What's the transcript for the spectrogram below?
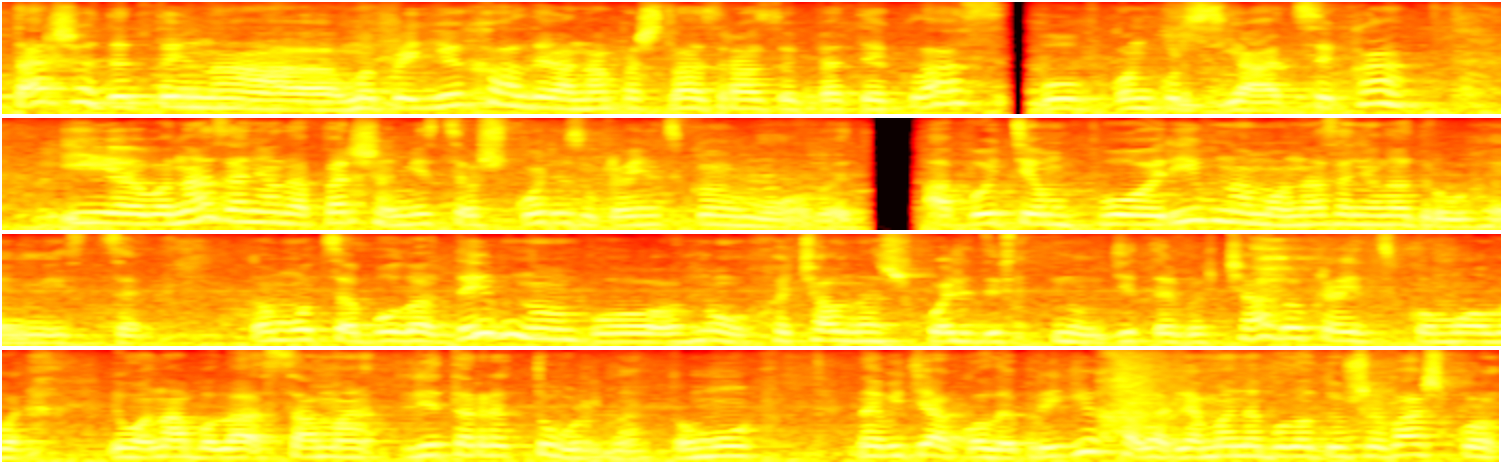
Старша дитина, ми приїхали, вона пішла зразу в п'ятий клас, був конкурс Яцика, і вона зайняла перше місце в школі з української мови. А потім по рівному вона зайняла друге місце. Тому це було дивно, бо ну, хоча в нас в школі ну, діти вивчали українську мову, і вона була саме літературна. Тому навіть я коли приїхала, для мене було дуже важко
